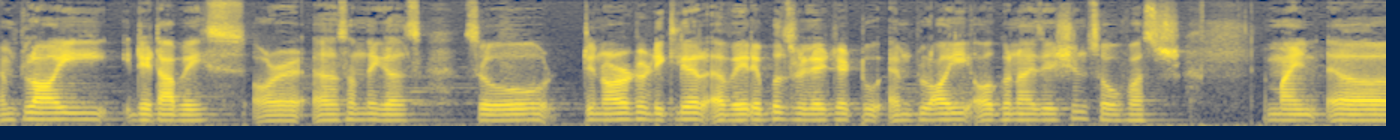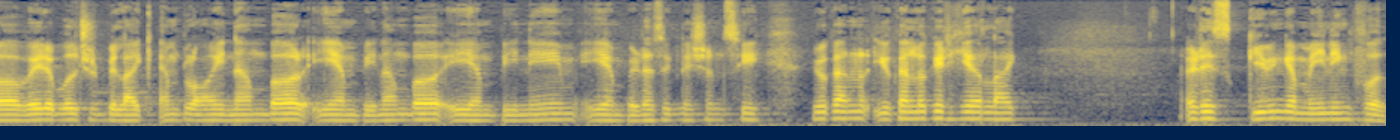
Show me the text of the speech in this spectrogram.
employee database or uh, something else. So in order to declare a variables related to employee organization so first my uh, variable should be like employee number emp number emp name emp designation. See you can you can look at here like it is giving a meaningful.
